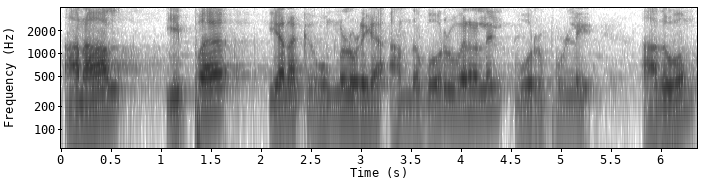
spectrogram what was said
ஆனால் இப்போ எனக்கு உங்களுடைய அந்த ஒரு விரலில் ஒரு புள்ளி அதுவும்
